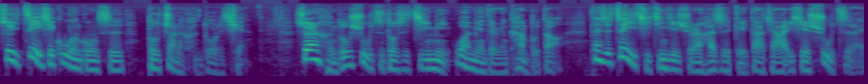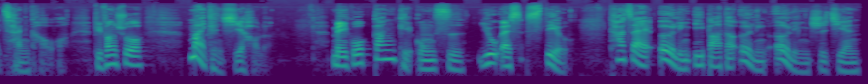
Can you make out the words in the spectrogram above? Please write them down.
所以这些顾问公司都赚了很多的钱。虽然很多数字都是机密，外面的人看不到，但是这一期《经济学人》还是给大家一些数字来参考哦。比方说麦肯锡好了，美国钢铁公司 U.S. Steel，它在二零一八到二零二零之间，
